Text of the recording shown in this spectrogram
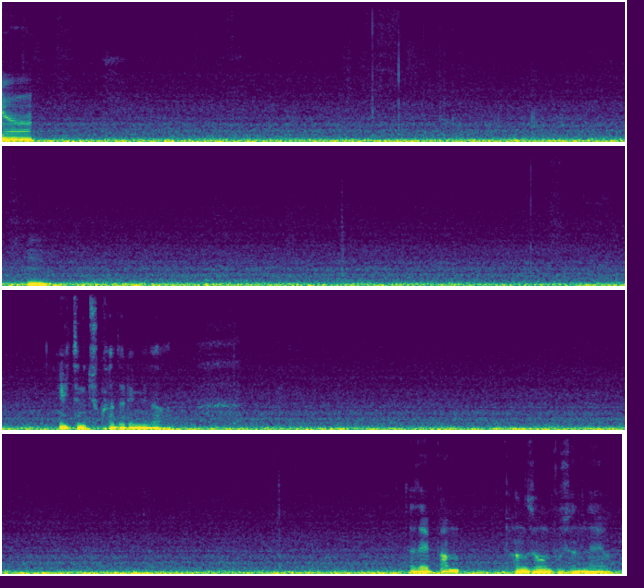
안녕. 음. 일등 축하드립니다. 다들 밤, 방송은 보셨나요?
